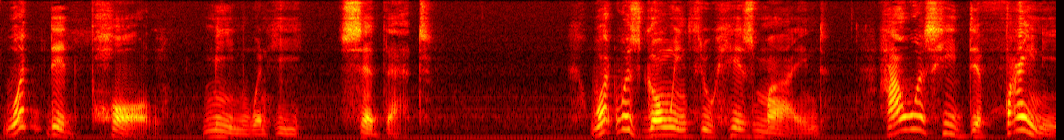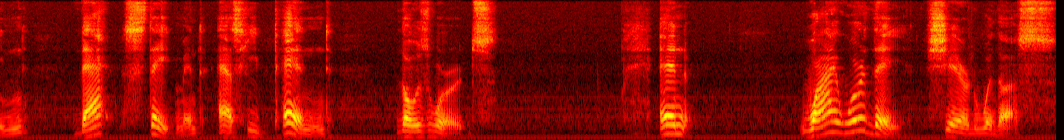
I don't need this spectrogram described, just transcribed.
What did Paul mean when he said that? What was going through his mind? How was he defining that statement as he penned those words? And why were they shared with us?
